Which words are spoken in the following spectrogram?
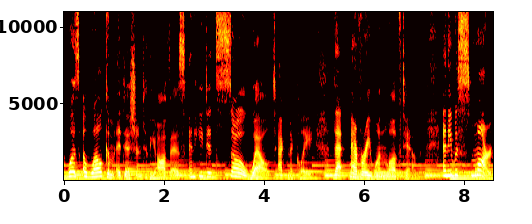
was a welcome addition to the office, and he did so well technically that everyone loved him. And he was smart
